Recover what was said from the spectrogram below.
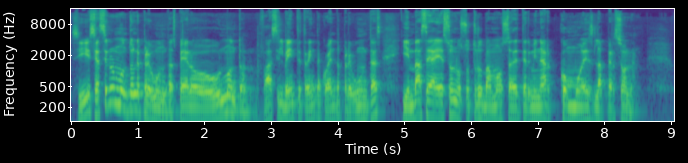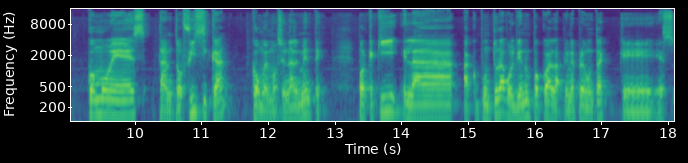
¿sí? Se hacen un montón de preguntas, pero un montón, fácil, 20, 30, 40 preguntas, y en base a eso nosotros vamos a determinar cómo es la persona, cómo es tanto física como emocionalmente. Porque aquí la acupuntura, volviendo un poco a la primera pregunta, que es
